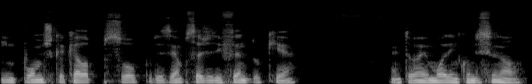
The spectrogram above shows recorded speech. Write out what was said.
impomos que aquela pessoa, por exemplo, seja diferente do que é. Então é amor incondicional.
